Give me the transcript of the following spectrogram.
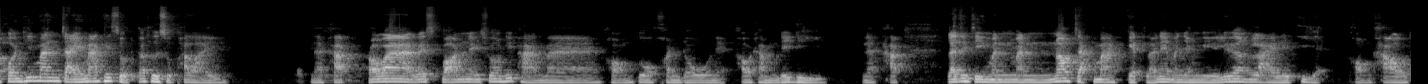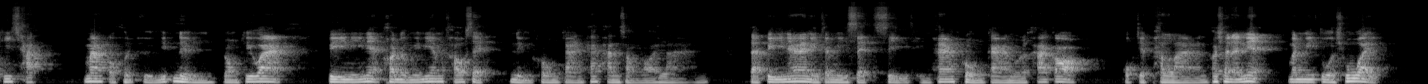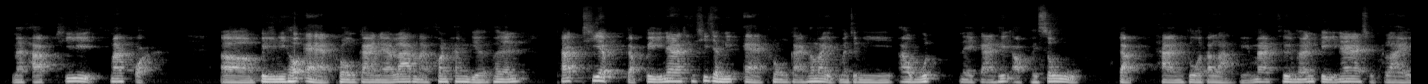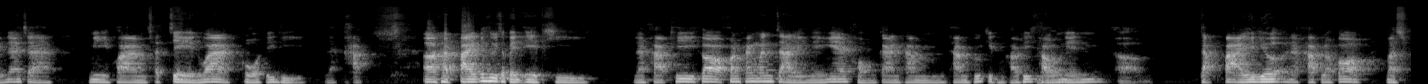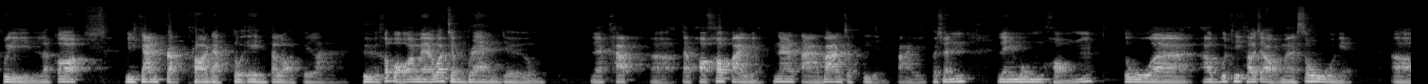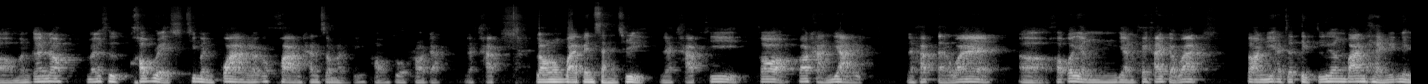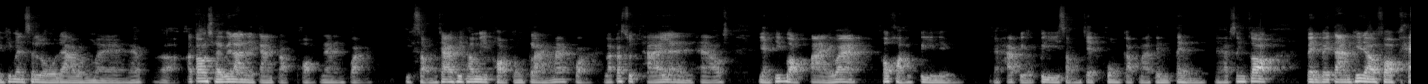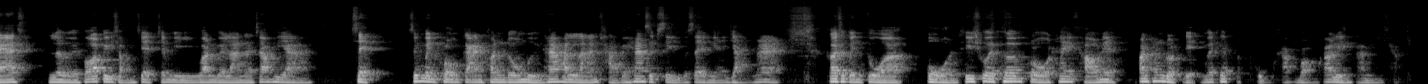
คนที่มั่นใจมากที่สุดก็คือสุภาลัยนะครับ เพราะว่า response ในช่วงที่ผ่านมาของตัวคอนโดเนี่ยเขาทำได้ดีนะครับ และจริงๆมันมันนอกจาก Market แล้วเนี่ยมันยังมีเรื่องรายละเอียดของเขาที่ชัด มากกว่าคนอื่นนิดนึง ตรงที่ว่าปีนี้เนี่ยคอนโดมิเนียมเขาเสร็จ 1 โครงการแค่พันสองล้าน แต่ปีหน้าเนี่ยจะมีเสร็จ4ถึง5โครงการมูลค่าก็ 6 7พันล้าน เพราะฉะนั้นเนี่ยมันมีตัวช่วยนะครับที่มากกว่าปีนี้เขาแอดโครงการแนวราบมาค่อนข้างเยอะ เพราะฉะนั้นถ้าเทียบกับปีหน้าที่จะมีแอดโครงการเข้ามาอีกมันจะมีอาวุธในการที่ออกไปสู้กับทางตัวตลาดนี้มากขึ้นเพราะฉะนั้นปีหน้าสุดท้ายน่าจะ มีความชัดเจนว่าโกรธได้ดีนะครับถัดไปก็คือจะเป็น AP นะครับที่ก็ค่อนข้างมั่นใจในแง่ของการทำทำธุรกิจของเขาที่เขาเน้นจับปลายเยอะๆนะครับแล้วก็มาสกรีนแล้วก็มีการปรับ Product ตัวเองตลอดเวลา คือเขาบอกว่าแม้ว่าจะแบรนด์เดิมนะครับแต่พอเข้าไปเนี่ยหน้าตาบ้านจะเปลี่ยนไป เพราะฉะนั้นในมุมของตัวอาวุธที่เขาจะออกมาสู้เนี่ย มันก็นอกมันก็คือ coverage ที่มันกว้างแล้วก็ความทันสมัยของตัว product นะครับลองลงไปเป็นแสนสิรินะครับที่ก็ก็ฐานใหญ่นะครับ แต่ว่าเขาก็ยังยังคล้ายๆกับว่า ตอนนี้อาจจะติดเรื่องบ้านแพงนิดนึงที่มันสโลว์ดาวลงมานะครับก็ต้องใช้เวลาในการปรับพอร์ตนานกว่า อีก 2 เจ้าที่เขามีพอร์ตตรงกลางมากกว่า แล้วก็สุดท้าย Land House อย่างที่บอกไปว่าเขาขอปีหนึ่งนะครับเดี๋ยวปี 27 คงกลับมาเต็มๆนะครับ ซึ่งก็เป็นไปตามที่เรา forecast เลยเพราะว่าปี 27 จะมีวันเวลานะเจ้าพยาเสร็จ ซึ่งเป็นโครงการคอนโด 15,000 ล้านขายไป 54%เนี่ยใหญ่มาก ก็จะเป็นตัวโอนที่ช่วยเพิ่มโกรธให้เขาเนี่ยค่อนข้างโดดเด่นเมื่อเทียบกับกลุ่มครับบอมก็เรียนตามนี้ครับ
